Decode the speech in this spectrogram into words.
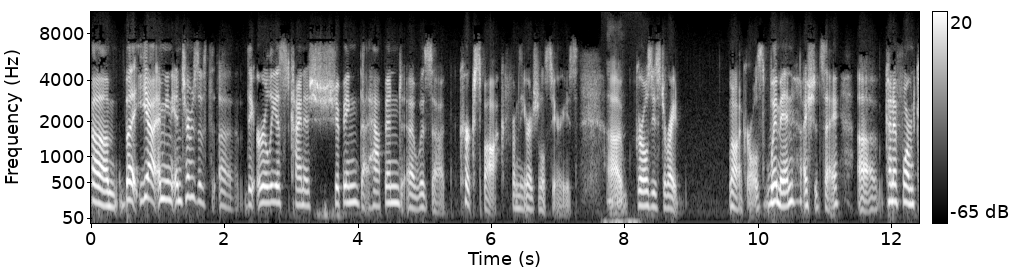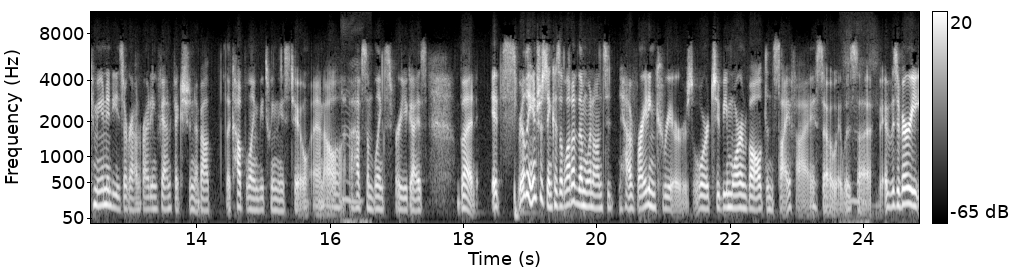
um, but yeah, I mean, in terms of uh, the earliest kind of shipping that happened uh, was uh, Kirk Spock from the original series. Mm-hmm. girls used to write, well, not girls, women, I should say, uh, kind of formed communities around writing fan fiction about the coupling between these two. And I'll mm-hmm. have some links for you guys. But it's really interesting because a lot of them went on to have writing careers or to be more involved in sci-fi. So it was a it was a very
